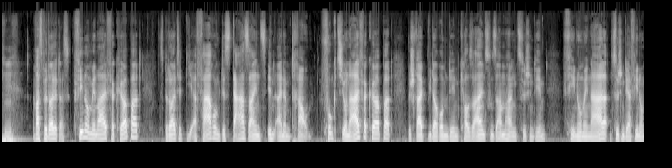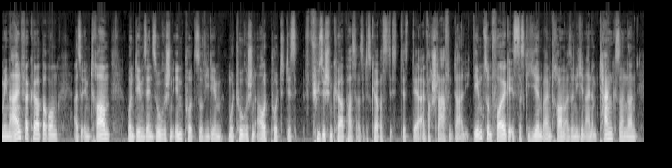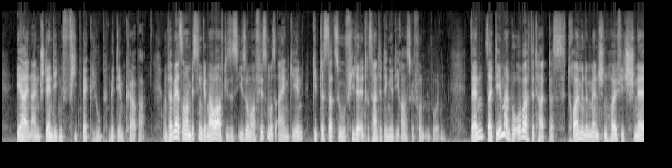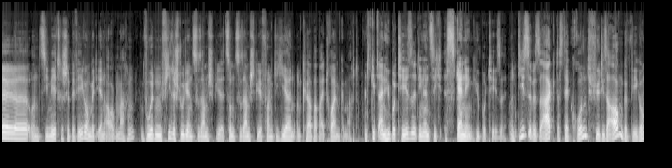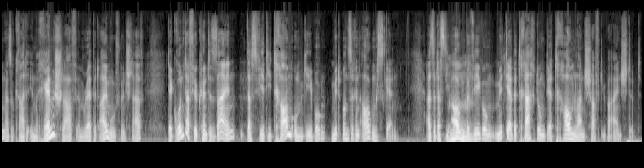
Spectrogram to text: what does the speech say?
Was bedeutet das? Phänomenal verkörpert, das bedeutet die Erfahrung des Daseins in einem Traum. Funktional verkörpert beschreibt wiederum den kausalen Zusammenhang zwischen dem phänomenal, zwischen der phänomenalen Verkörperung, also im Traum, und dem sensorischen Input sowie dem motorischen Output des physischen Körpers, also des Körpers, des, des, der einfach schlafend da liegt. Demzufolge ist das Gehirn beim Traum also nicht in einem Tank, sondern eher in einem ständigen Feedback-Loop mit dem Körper. Und wenn wir jetzt noch ein bisschen genauer auf dieses Isomorphismus eingehen, gibt es dazu viele interessante Dinge, die rausgefunden wurden. Denn seitdem man beobachtet hat, dass träumende Menschen häufig schnelle und symmetrische Bewegungen mit ihren Augen machen, wurden viele Studien Zusammenspiel, zum Zusammenspiel von Gehirn und Körper bei Träumen gemacht. Und es gibt eine Hypothese, die nennt sich Scanning-Hypothese. Und diese besagt, dass der Grund für diese Augenbewegung, also gerade im REM-Schlaf, im Rapid Eye Movement Schlaf, der Grund dafür könnte sein, dass wir die Traumumgebung mit unseren Augen scannen. Also dass die mm. Augenbewegung mit der Betrachtung der Traumlandschaft übereinstimmt.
